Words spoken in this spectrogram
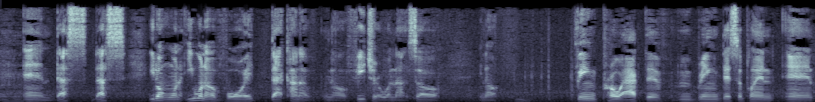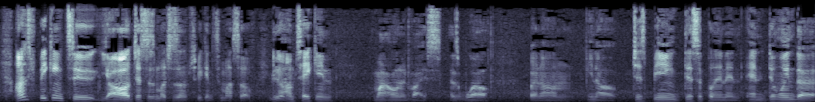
Mhm. and that's that's you don't want to you want to avoid that kind of you know feature or whatnot so you know being proactive and being disciplined. And i'm speaking to y'all just as much as i'm speaking to myself. You know i'm taking my own advice as well. But um you know just being disciplined and and doing the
